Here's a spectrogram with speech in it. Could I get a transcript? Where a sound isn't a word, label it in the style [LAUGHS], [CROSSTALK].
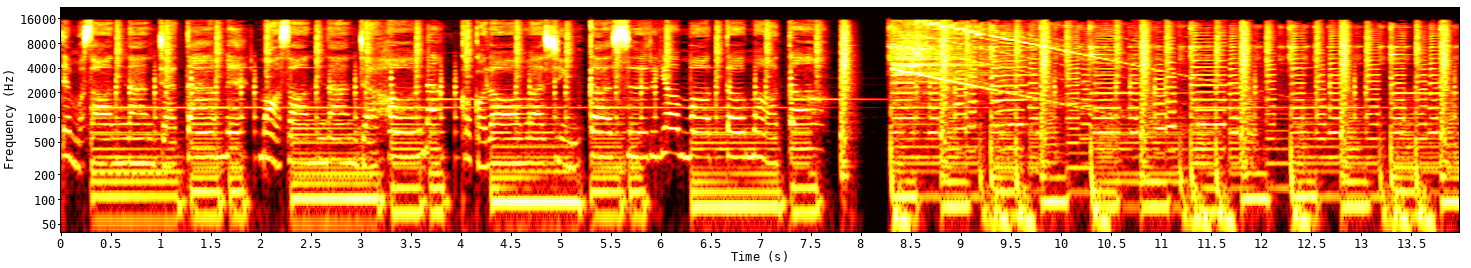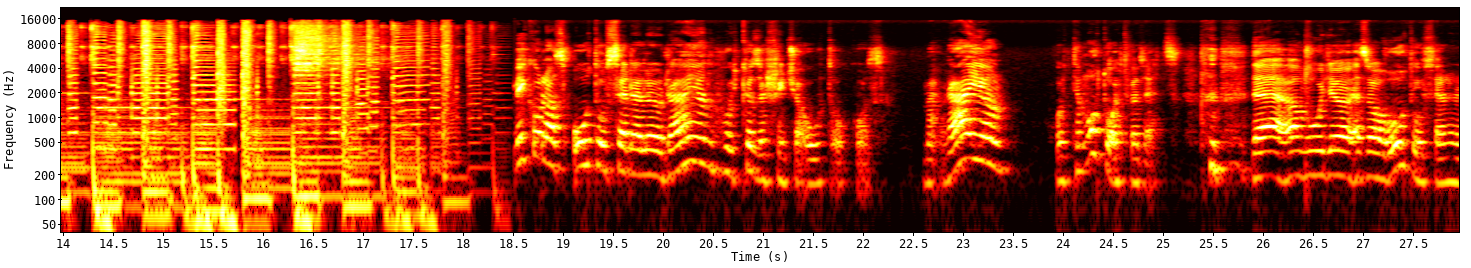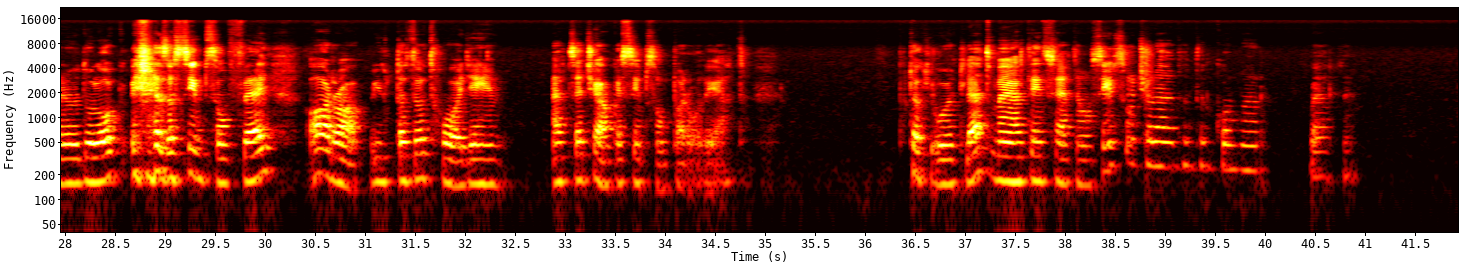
でもそんなんじゃダメもうそんなんじゃほら心は進化するよもっともっと Mikor az autószerelő rájön, hogy közösíts autókhoz? Mert rájön, hogy te motort vezetsz. [LAUGHS] De amúgy ez az autószerelő dolog, és ez a Simpson fej arra juttatott, hogy én egyszer csinálok egy Simpson paródiát. Tök jó ötlet, mert én szeretem a Simpson családot, akkor már lehetne.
